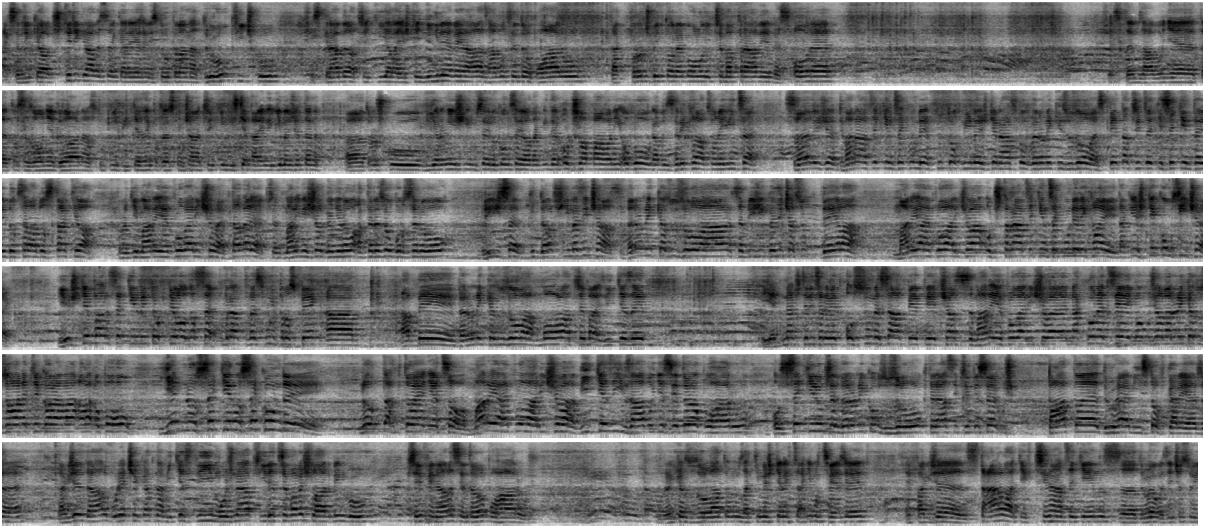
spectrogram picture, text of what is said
Jak jsem říkal, čtyřikrát ve své kariéře vystoupila na druhou příčku, šestkrát byla třetí, ale ještě nikdy nevyhrála závod světového poháru, tak proč by to nemohlo jít třeba právě dnes Ore? Šestém závodě této sezóně byla na stupních vítězek, protože skončila na třetím místě. Tady vidíme, že ten uh, trošku mírnější úsek dokonce jel takový ten odšlapávaný oblouk, aby zrychlila co nejvíce své liže. 12 sekundy je v tuto chvíli ještě náskok Veroniky Zuzulové. Z 35 sekin tedy docela dostratila proti Marii Heflové-Ríšové. Ta vede před Marí Michel Ganěrovou a Terezou Borsenovou. Blíží se další mezičas. Veronika Zuzulová se blíží k mezičasu, kde jela Maria Heflová-Ríčová o 14 sekundy rychleji. Tak ještě kousíček. Ještě pár setin by to chtělo zase ubrat ve svůj prospěch a aby Veronika Zuzulová mohla třeba i zvítězit, 1.49.85 je čas Marie Floveríšové, nakonec jej bohužel Veronika Zuzová nepřekonává, ale o pohou jednu setinu sekundy. No tak to je něco. Maria Heflová Ríšová vítězí v závodě světového poháru o setinu před Veronikou Zuzulovou, která si připisuje už páté, druhé místo v kariéře. Takže dál bude čekat na vítězství, možná přijde třeba ve Šládmingu při finále světového poháru. Veronika Zuzulová tomu zatím ještě nechce ani moc věřit. Je fakt, že stáhla těch 13 setin z druhého mezičasu,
